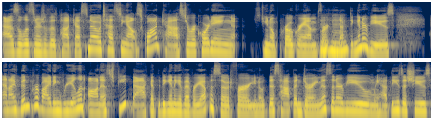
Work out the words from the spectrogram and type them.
as the listeners of this podcast know, testing out Squadcast, a recording you know program for mm-hmm. conducting interviews and I've been providing real and honest feedback at the beginning of every episode for, you know, this happened during this interview and we had these issues.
